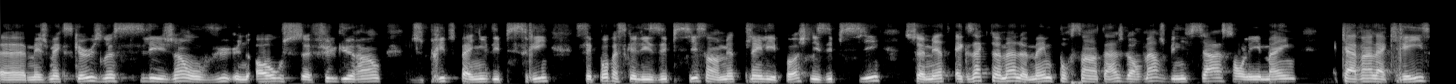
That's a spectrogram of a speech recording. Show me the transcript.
Euh, mais je m'excuse, là, si les gens ont vu une hausse fulgurante du prix du panier d'épicerie, c'est pas parce que les épiciers s'en mettent plein les poches. Les épiciers se mettent exactement le même pourcentage. Leurs marges bénéficiaires sont les mêmes qu'avant la crise.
